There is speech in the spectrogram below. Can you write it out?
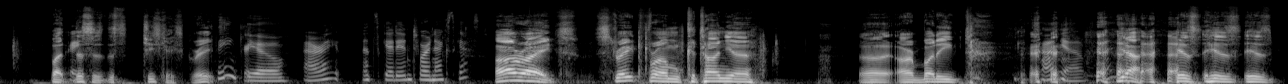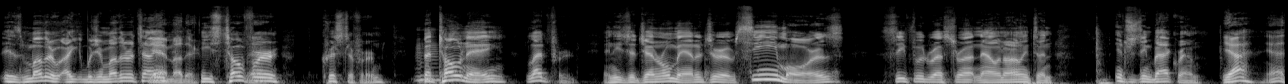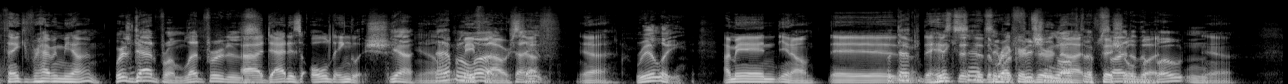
but this is this cheesecake's great. Thank you. All right. Let's get into our next guest. All right, straight from Catania, uh, our buddy. Tanya. yeah, his his his his mother uh, was your mother Italian? Yeah, mother. He's Topher Christopher Bettone Ledford, and he's a general manager of Seamore's seafood restaurant now in Arlington. Interesting background. Yeah, yeah. Thank you for having me on. Where's Dad from? Ledford is Uh, Dad is Old English. Yeah, you know, that happened a lot, Mayflower Italian. stuff. Yeah. really. I mean, you know, uh, But that the, the, his- makes the, sense. the They were records are fishing off not the official, side of the but boat and- yeah,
